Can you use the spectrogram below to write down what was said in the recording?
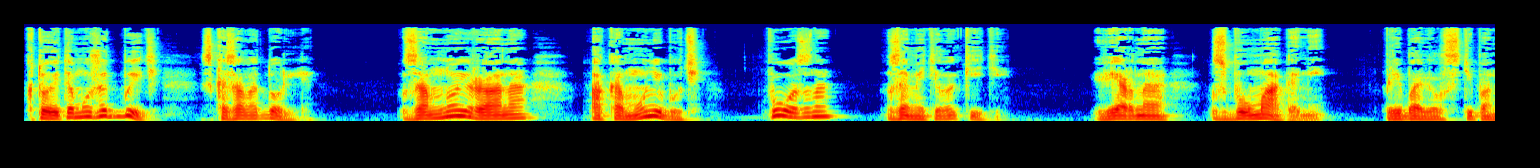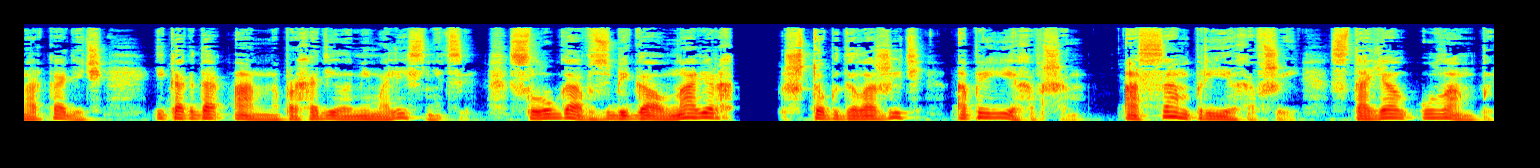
«Кто это может быть?» — сказала Долли. «За мной рано, а кому-нибудь Поздно, заметила Кити. Верно, с бумагами, прибавил Степан Аркадьич, и когда Анна проходила мимо лестницы, слуга взбегал наверх, чтобы доложить о приехавшем, а сам приехавший стоял у лампы.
